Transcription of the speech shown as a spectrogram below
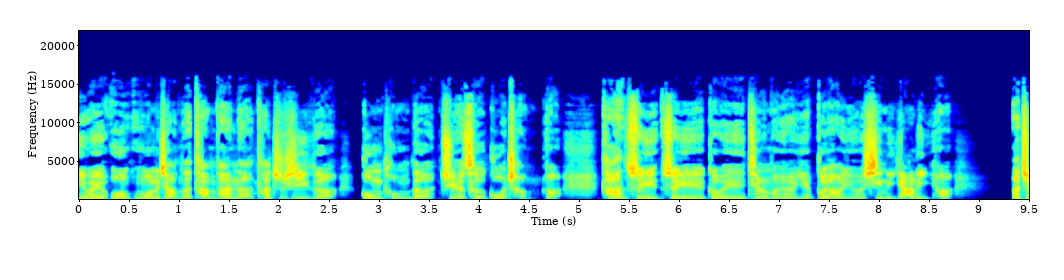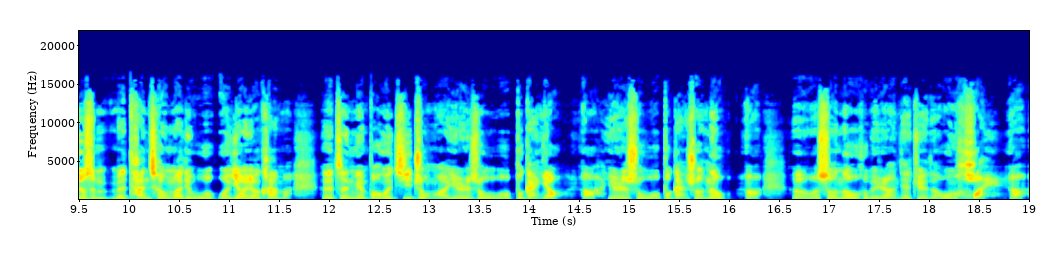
因为我我们讲的谈判呢，它只是一个共同的决策过程啊，它所以所以各位听众朋友也不要有心理压力啊。啊，就是没谈成嘛，就我我要要看嘛。呃，这里面包括几种啊，有人说我不敢要啊，有人说我不敢说 no 啊。呃，我说 no 会不会让人家觉得问坏啊？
